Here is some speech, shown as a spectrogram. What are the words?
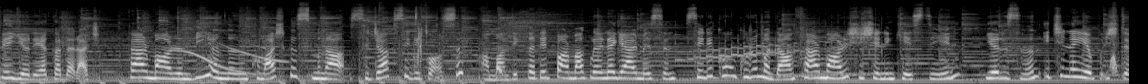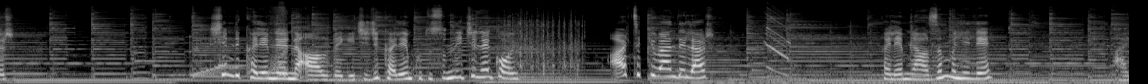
ve yarıya kadar aç. Fermuarın bir yanının kumaş kısmına sıcak silikon sık. Aman dikkat et parmaklarına gelmesin. Silikon kurumadan fermuarı şişenin kestiğin yarısının içine yapıştır. Şimdi kalemlerini al ve geçici kalem kutusunun içine koy. Artık güvendeler. Kalem lazım mı Lili? Ay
